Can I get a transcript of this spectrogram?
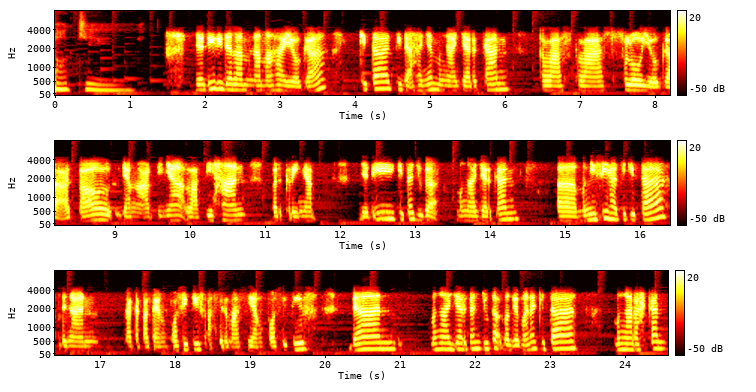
Oke. Jadi di dalam Namaha Yoga kita tidak hanya mengajarkan kelas-kelas flow yoga atau yang artinya latihan berkeringat. Jadi kita juga mengajarkan uh, mengisi hati kita dengan kata-kata yang positif, afirmasi yang positif, dan mengajarkan juga bagaimana kita mengarahkan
